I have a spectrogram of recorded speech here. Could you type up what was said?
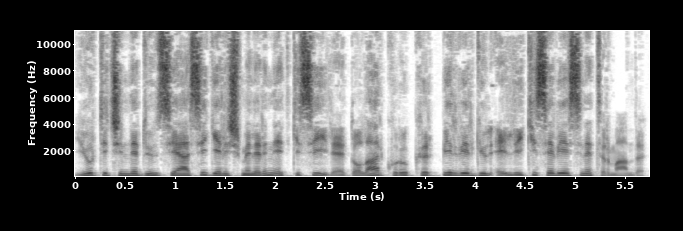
Yurt içinde dün siyasi gelişmelerin etkisiyle dolar kuru 41,52 seviyesine tırmandı.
